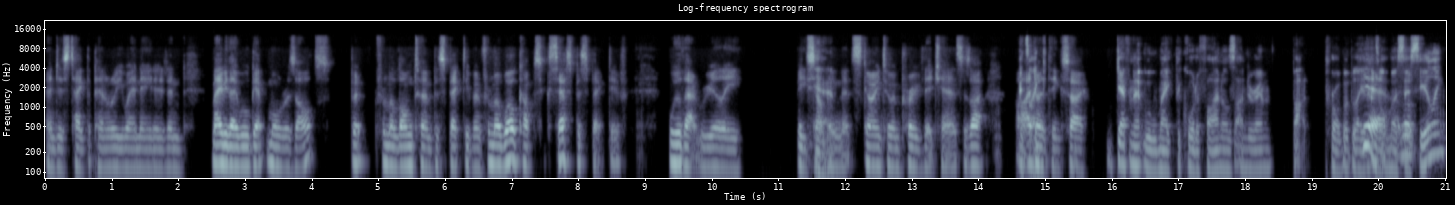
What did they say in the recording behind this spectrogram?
and just take the penalty where needed. And maybe they will get more results. But from a long term perspective and from a World Cup success perspective, will that really be something that's going to improve their chances? I It's I like- don't think so. Definite will make the quarterfinals under him, but probably Yeah, that's almost their ceiling,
